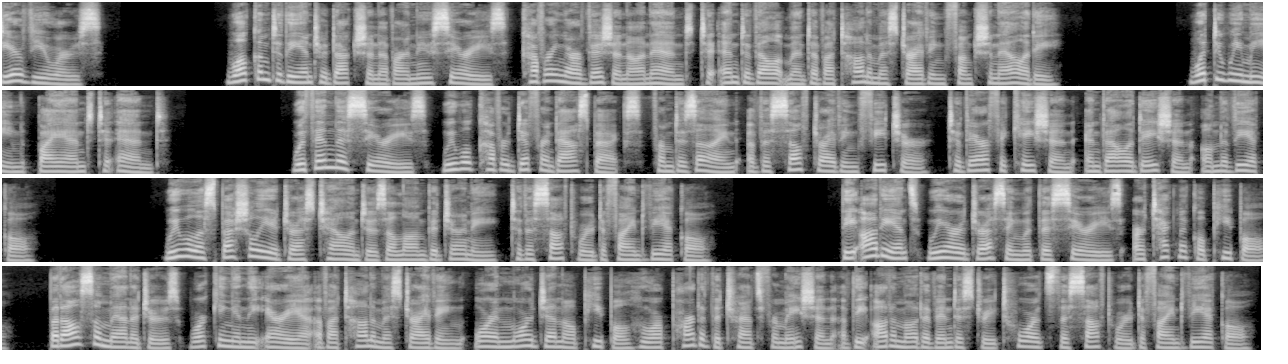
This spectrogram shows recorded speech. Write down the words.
Dear viewers, welcome to the introduction of our new series covering our vision on end to end development of autonomous driving functionality. What do we mean by end to end? Within this series, we will cover different aspects from design of the self driving feature to verification and validation on the vehicle. We will especially address challenges along the journey to the software defined vehicle. The audience we are addressing with this series are technical people, but also managers working in the area of autonomous driving or in more general people who are part of the transformation of the automotive industry towards the software defined vehicle.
